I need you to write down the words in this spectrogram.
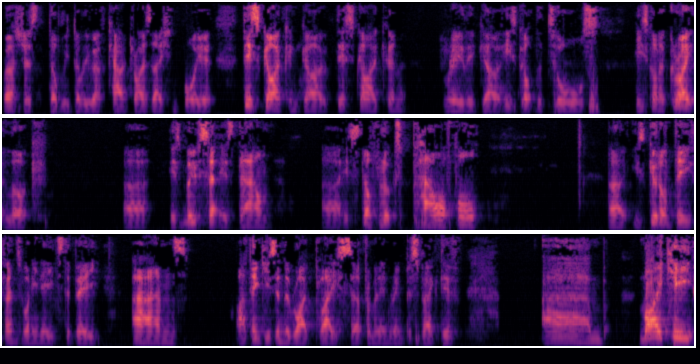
That's just WWF characterization for you. This guy can go. This guy can really go. He's got the tools. He's got a great look. Uh, his moveset is down. Uh, his stuff looks powerful. Uh, he's good on defense when he needs to be, and I think he's in the right place uh, from an in-ring perspective. Um, Mikey,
